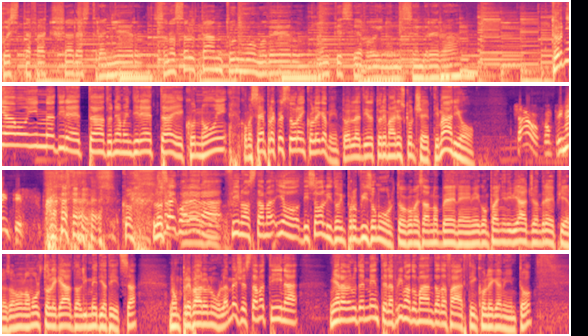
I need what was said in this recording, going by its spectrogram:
questa faccia da straniero, sono soltanto un uomo vero, anche se a voi non sembrerà. Torniamo in diretta, torniamo in diretta e con noi, come sempre a quest'ora in collegamento, il direttore Mario Sconcerti. Mario. Ciao, complimenti. Lo sai qual era fino a stamattina? Io di solito improvviso molto, come sanno bene i miei compagni di viaggio Andrea e Piero, sono uno molto legato all'immediatezza, non preparo nulla. Invece stamattina mi era venuta in mente la prima domanda da farti in collegamento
